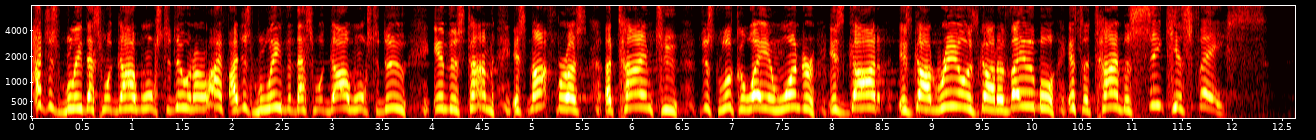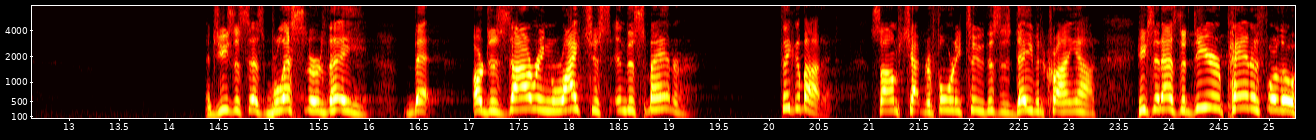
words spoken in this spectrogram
I just believe that's what God wants to do in our life. I just believe that that's what God wants to do in this time. It's not for us a time to just look away and wonder is God is God real? Is God available? It's a time to seek his face. And Jesus says, "Blessed are they that are desiring righteous in this manner." Think about it. Psalms chapter 42, this is David crying out. He said, As the deer panteth for the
